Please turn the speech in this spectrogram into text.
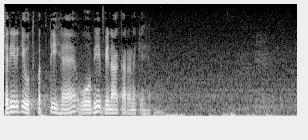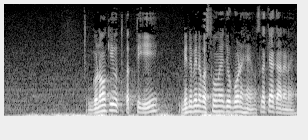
शरीर की उत्पत्ति है, वो भी बिना कारण के है। गुणों की उत्पत्ति भिन्न भिन्न वस्तुओं में जो गुण है, उसका क्या कारण है?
